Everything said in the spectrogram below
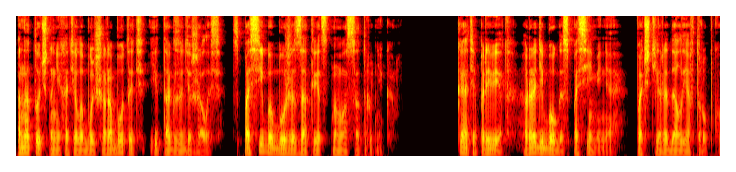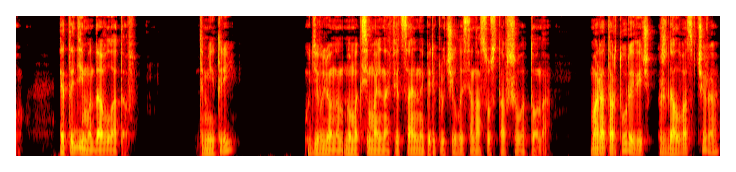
Она точно не хотела больше работать и так задержалась. Спасибо, Боже, за ответственного сотрудника. «Катя, привет. Ради бога, спаси меня», – почти рыдал я в трубку. Это Дима Довлатов. Дмитрий? Удивленно, но максимально официально переключилась она с уставшего тона. «Марат Артурович ждал вас вчера».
